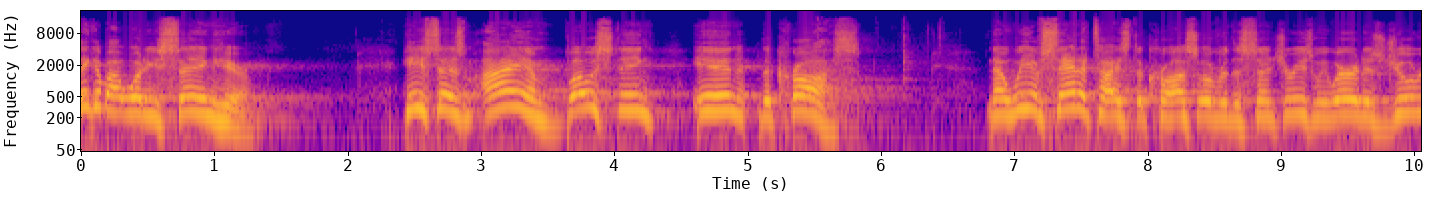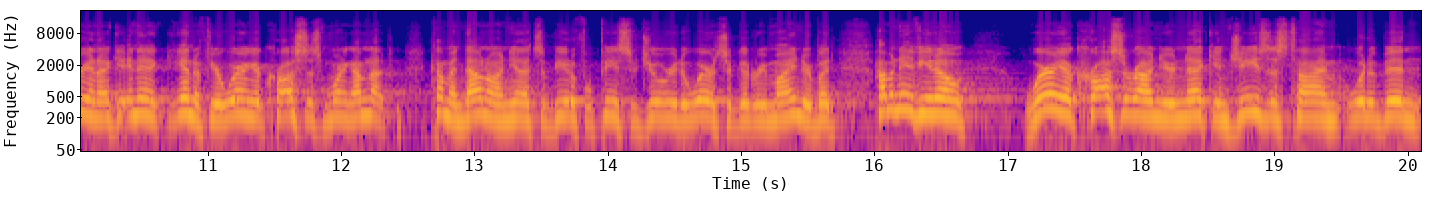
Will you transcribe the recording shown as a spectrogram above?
Think about what he's saying here. He says, I am boasting in the cross. Now, we have sanitized the cross over the centuries. We wear it as jewelry. And again, if you're wearing a cross this morning, I'm not coming down on you. That's a beautiful piece of jewelry to wear. It's a good reminder. But how many of you know wearing a cross around your neck in Jesus' time would have been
